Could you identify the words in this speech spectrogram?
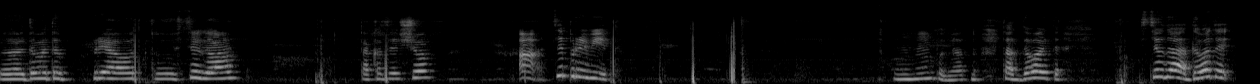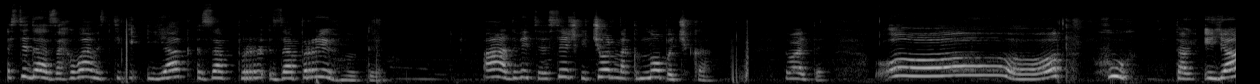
Е, давайте прямо сюди. Так, а це що? А, це привіт. Угу, понятно. Так, давайте сюди, давайте сюди заховаємось, тільки як запр... запригнути. А, дивіться, сечки, чорна кнопочка. Давайте. Оп! Хух. Так, і я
